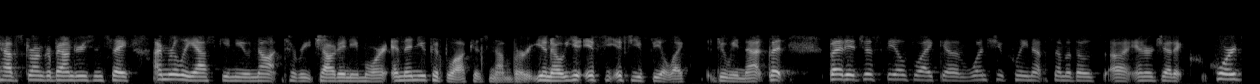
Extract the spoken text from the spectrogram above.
have stronger boundaries and say i'm really asking you not to reach out anymore and then you could block his number. You know if if you feel like doing that. But but it just feels like uh, once you clean up some of those uh, energetic cords,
